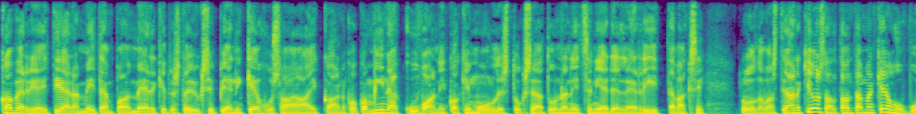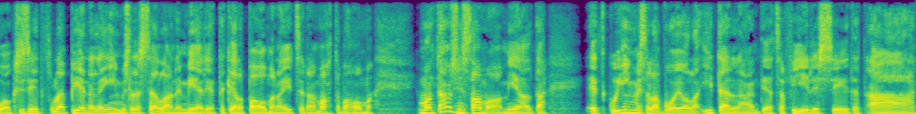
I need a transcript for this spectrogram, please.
Kaveri ei tiedä, miten paljon merkitystä yksi pieni kehu saa aikaan. Koko minä kuvani koki mullistuksia ja tunnen itseni edelleen riittäväksi. Luultavasti ainakin osaltaan tämän kehun vuoksi. Siitä tulee pienelle ihmiselle sellainen mieli, että kelpaa omana itsenään. Mahtava homma. Ja mä oon täysin samaa mieltä, että kun ihmisellä voi olla itsellään, tiedätkö, fiilis siitä, että ää,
